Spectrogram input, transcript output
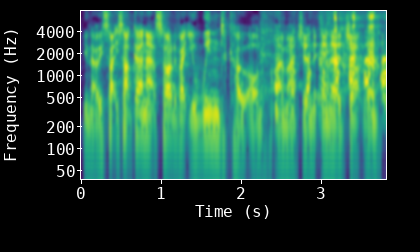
you know it's like it's like going outside without your wind coat on. I imagine in a Jutland.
